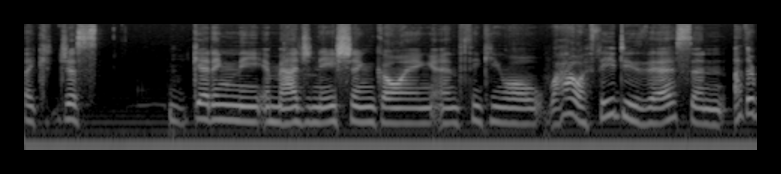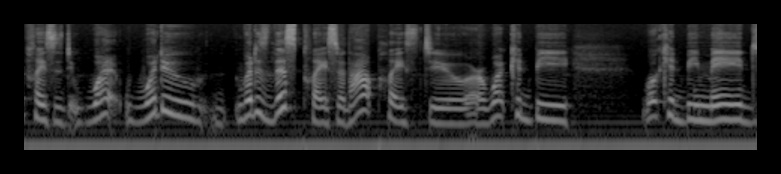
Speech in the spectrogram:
Like just getting the imagination going and thinking, well, wow, if they do this and other places do, what what do what does this place or that place do, or what could be what could be made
